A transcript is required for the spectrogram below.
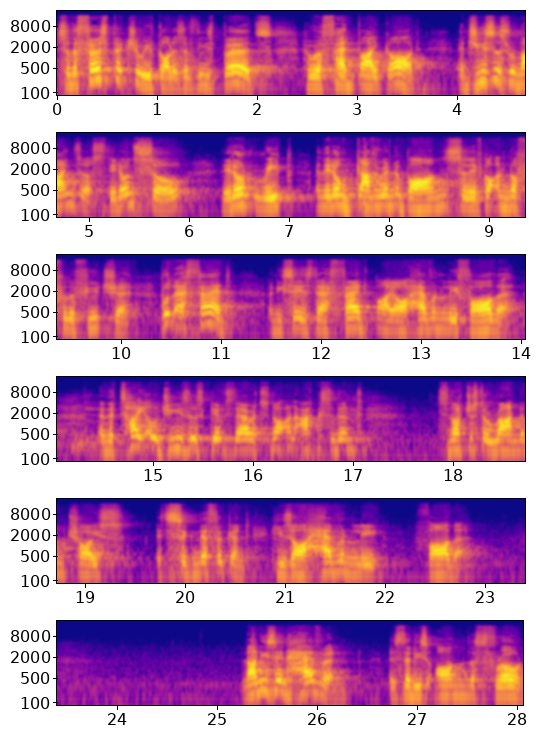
So the first picture we've got is of these birds who are fed by God. And Jesus reminds us they don't sow, they don't reap, and they don't gather into barns so they've got enough for the future, but they're fed. And he says they're fed by our Heavenly Father. And the title Jesus gives there, it's not an accident, it's not just a random choice, it's significant. He's our Heavenly Father. That He's in heaven is that He's on the throne.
